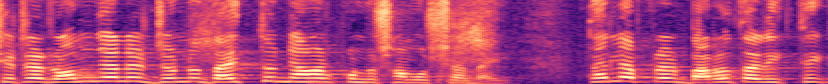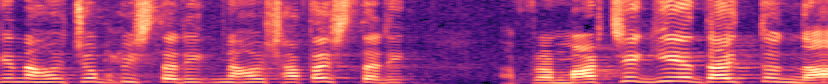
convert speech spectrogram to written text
সেটা রমজানের জন্য দায়িত্ব নেওয়ার কোনো সমস্যা নাই। তাহলে আপনার বারো তারিখ থেকে না হয় চব্বিশ তারিখ না হয় সাতাশ তারিখ আপনার মার্চে গিয়ে দায়িত্ব না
